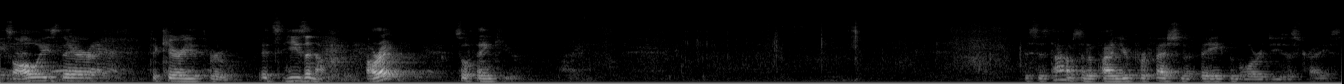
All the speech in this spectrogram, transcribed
It's always there to carry you through. It's He's enough. All right? So thank you. Mrs. Thompson, upon your profession of faith in the Lord Jesus Christ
